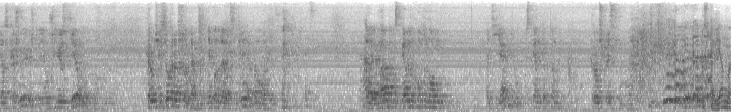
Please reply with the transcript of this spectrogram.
я скажу ей, что я уже ее сделал. но- Короче, все хорошо, да. Мне понравился тренер, она молодец. Спасибо. Да, и она постоянно в каком-то новом одеянии, постоянно как-то, короче, красиво. молодец. Постоянно,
